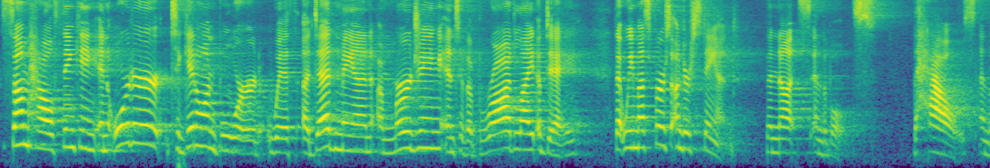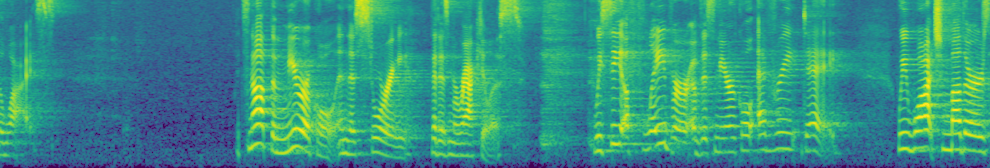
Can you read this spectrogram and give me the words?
somehow thinking in order to get on board with a dead man emerging into the broad light of day, that we must first understand the nuts and the bolts, the hows and the whys. It's not the miracle in this story that is miraculous. We see a flavor of this miracle every day. We watch mothers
